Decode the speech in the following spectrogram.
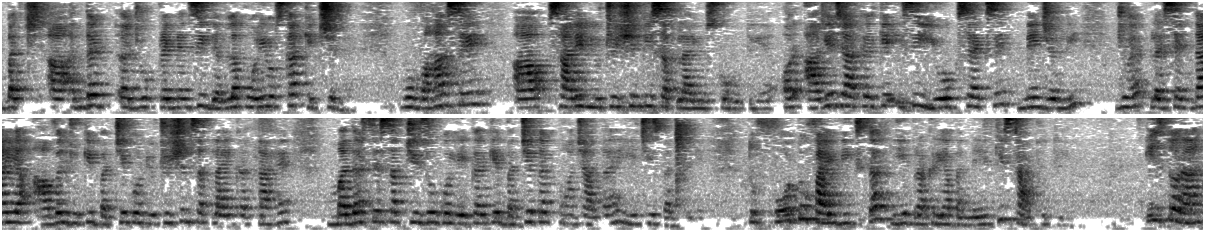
बच अंदर जो प्रेगनेंसी डेवलप हो रही है उसका किचन है। वो वहाँ से आ, सारे न्यूट्रिशन की सप्लाई उसको होती है। और आगे जाकर के इसी योग सैक से मेजरली जो है प्लेसेंटा या आवल जो कि बच्चे को न्यूट्रिशन सप्लाई करता है मदर से सब चीज़ों को लेकर के बच्चे तक पहुंचाता है, ये चीज़ बनती है। तो फोर टू फाइव वीक्स तक ये प्रक्रिया बनने की स्टार्ट होती है। इस दौरान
